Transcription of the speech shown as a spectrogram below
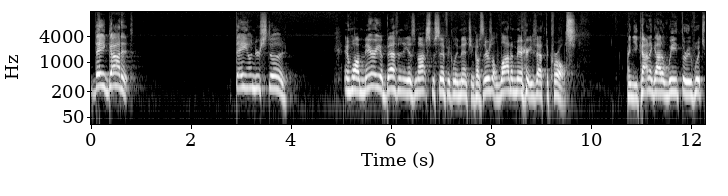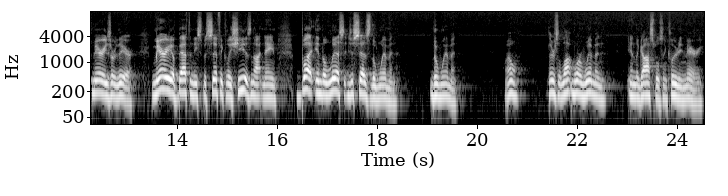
They got it. They understood. And while Mary of Bethany is not specifically mentioned, because there's a lot of Marys at the cross, and you kind of got to weed through which Marys are there. Mary of Bethany specifically, she is not named, but in the list it just says the women. The women. Well, there's a lot more women in the Gospels, including Mary,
